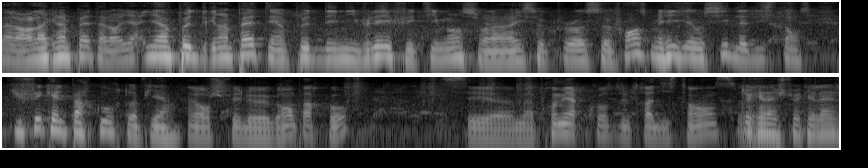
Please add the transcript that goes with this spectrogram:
Alors la grimpette, alors il y, a- il y a un peu de grimpette et un peu de dénivelé effectivement sur la Race Cross France, mais il y a aussi de la distance. Tu fais quel parcours toi Pierre? Alors je fais le grand parcours. C'est euh, ma première course d'ultra distance. Tu as quel âge Tu as quel âge?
